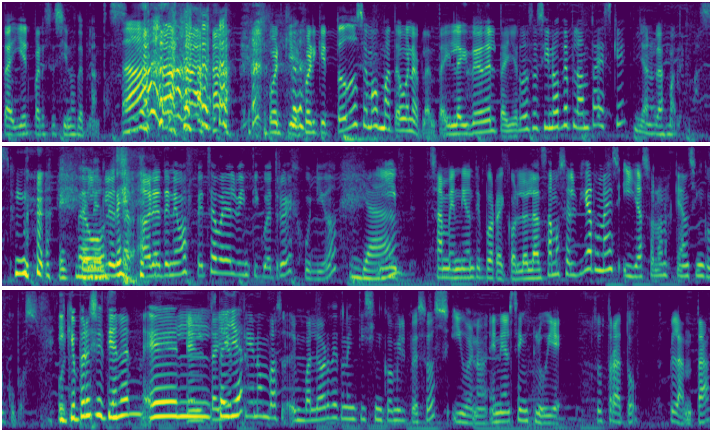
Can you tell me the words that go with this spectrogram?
Taller para Asesinos de Plantas. Ah, ¿Por qué? Porque todos hemos matado una planta y la idea del Taller de Asesinos de Planta es que ya no las maten más. Incluso ahora tenemos fecha para el 24 de junio Ya. y se han vendido en tiempo récord. Lo lanzamos el viernes y ya solo nos quedan cinco cupos. ¿Y qué precio tienen el, El taller, taller? tiene un valor de 35 mil pesos y bueno, en él se incluye sustrato, planta,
